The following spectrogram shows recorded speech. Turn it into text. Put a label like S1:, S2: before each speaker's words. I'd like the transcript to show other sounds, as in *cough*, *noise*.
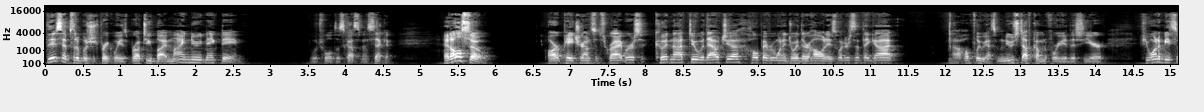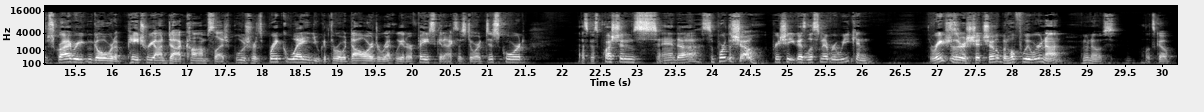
S1: This episode of Butcher's Breakaway is brought to you by my new nickname, which we'll discuss in a second. And also, our Patreon subscribers could not do without you. Hope everyone enjoyed their holiday sweaters that they got. Uh, hopefully, we got some new stuff coming for you this year. If you want to be a subscriber, you can go over to patreon.com slash breakaway and you can throw a dollar directly at our face, get access to our Discord, ask us questions, and uh, support the show. Appreciate you guys listening every week. And the Rangers are a shit show, but hopefully we're not. Who knows? Let's go.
